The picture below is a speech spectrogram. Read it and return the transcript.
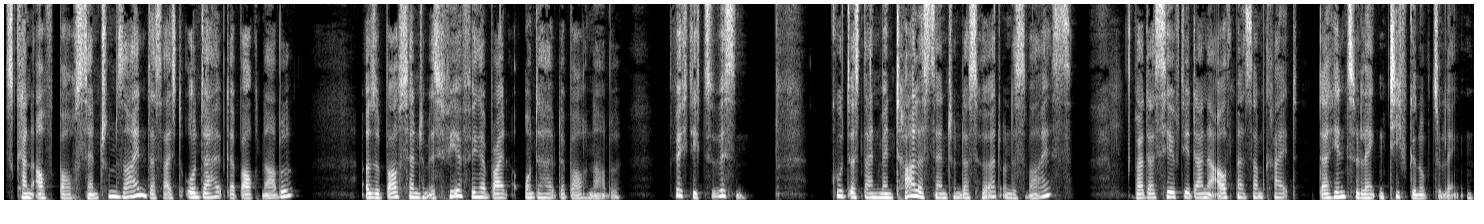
Es kann auf Bauchzentrum sein, das heißt unterhalb der Bauchnabel. Also Bauchzentrum ist vier Finger breit unterhalb der Bauchnabel. Wichtig zu wissen. Gut, dass dein mentales Zentrum das hört und es weiß, weil das hilft dir, deine Aufmerksamkeit dahin zu lenken, tief genug zu lenken.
